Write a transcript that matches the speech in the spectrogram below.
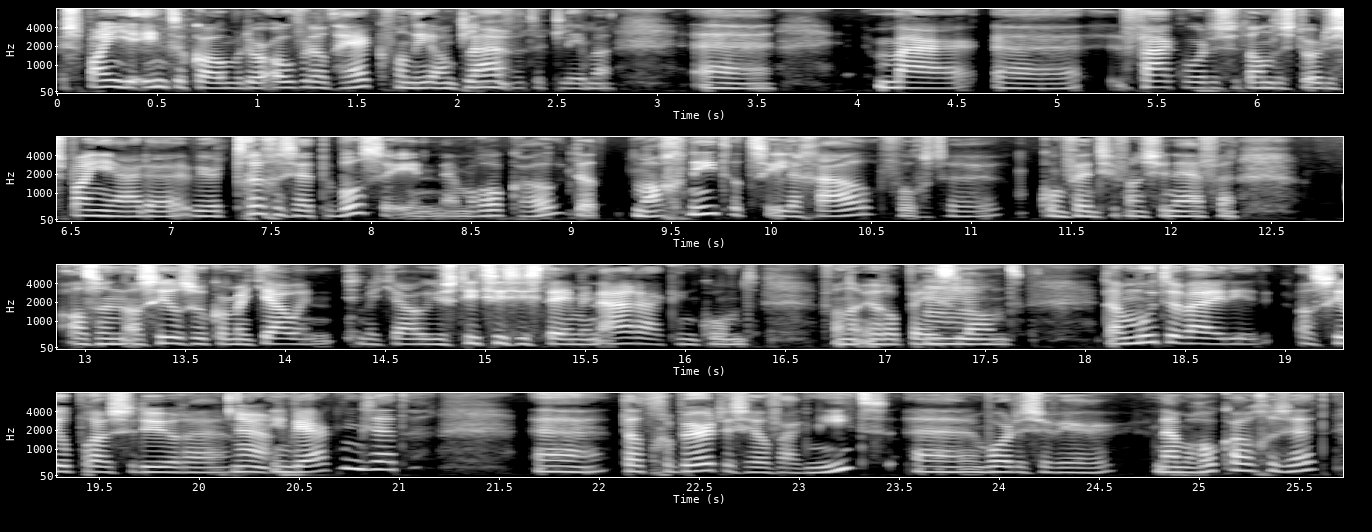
Spanje in te komen... door over dat hek van die enclave ja. te klimmen. Uh, maar uh, vaak worden ze dan dus door de Spanjaarden weer teruggezet de bossen in naar Marokko. Dat mag niet, dat is illegaal volgens de conventie van Genève. Als een asielzoeker met, jou in, met jouw justitiesysteem in aanraking komt van een Europees mm. land... dan moeten wij die asielprocedure ja. in werking zetten. Uh, dat gebeurt dus heel vaak niet. Uh, dan worden ze weer naar Marokko gezet.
